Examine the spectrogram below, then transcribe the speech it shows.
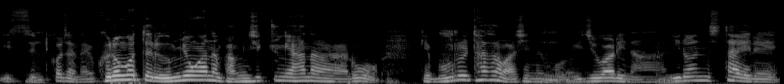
있을 음. 거잖아요. 그런 것들을 음용하는 방식 중에 하나로 이렇게 물을 타서 마시는 뭐 음. 위즈와리나 음. 이런 스타일의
